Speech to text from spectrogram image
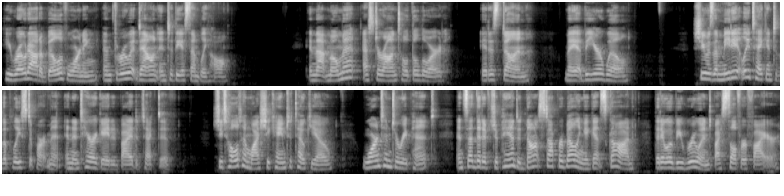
he wrote out a bill of warning and threw it down into the assembly hall. In that moment, Esther An told the Lord, It is done. May it be your will. She was immediately taken to the police department and interrogated by a detective. She told him why she came to Tokyo, warned him to repent, and said that if Japan did not stop rebelling against God, that it would be ruined by sulfur fire.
